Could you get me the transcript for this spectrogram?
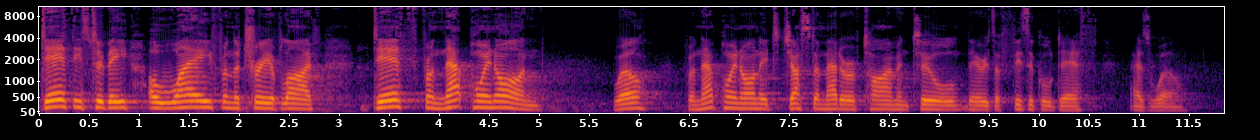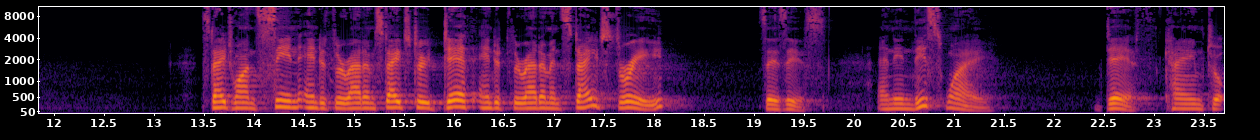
Death is to be away from the tree of life. Death from that point on, well, from that point on, it's just a matter of time until there is a physical death as well. Stage one, sin entered through Adam. Stage two, death entered through Adam. And stage three says this, and in this way, death came to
